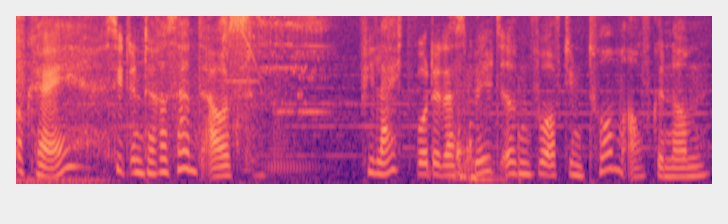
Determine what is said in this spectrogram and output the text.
Okay, sieht interessant aus. Vielleicht wurde das Bild irgendwo auf dem Turm aufgenommen.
